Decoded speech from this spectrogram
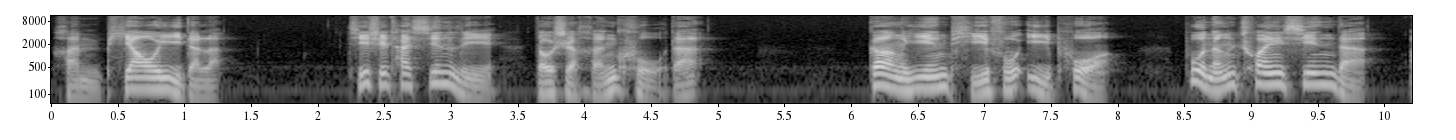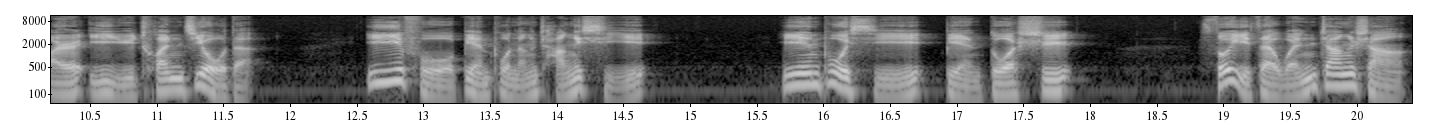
很飘逸的了。其实他心里都是很苦的，更因皮肤易破。不能穿新的，而宜于穿旧的，衣服便不能常洗，因不洗便多湿，所以在文章上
